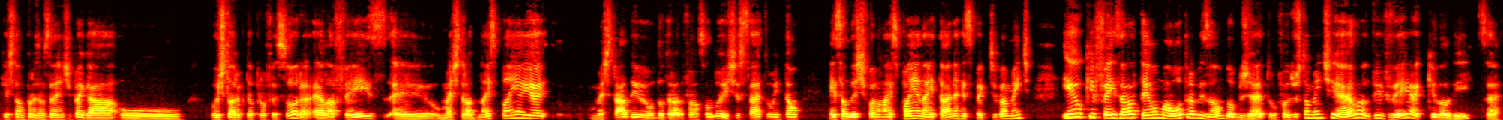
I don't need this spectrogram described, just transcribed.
questão, por exemplo, se a gente pegar o o histórico da professora, ela fez é, o mestrado na Espanha e a, o mestrado e o doutorado foram sanduíches, certo? Então, esses sanduíches foram na Espanha e na Itália, respectivamente. E o que fez ela ter uma outra visão do objeto foi justamente ela viver aquilo ali, certo?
